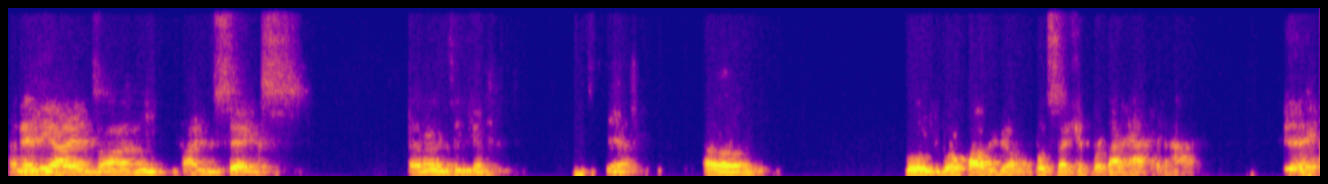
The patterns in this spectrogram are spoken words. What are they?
on any items on item six. I don't think, you- yeah, um. We'll, we'll probably go a closed session for about half an hour.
